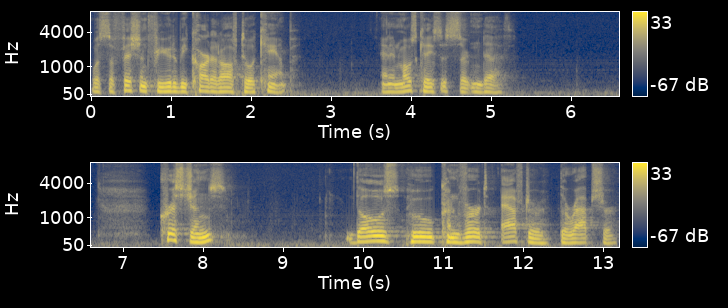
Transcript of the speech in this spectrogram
was sufficient for you to be carted off to a camp, and in most cases, certain death. Christians, those who convert after the rapture,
